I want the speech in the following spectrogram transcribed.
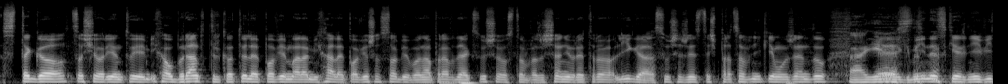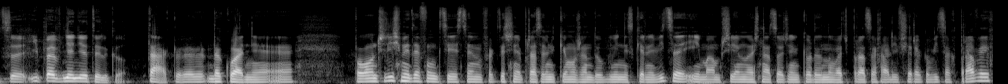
Z tego, co się orientuje, Michał Brandt, tylko tyle powiem, ale Michale, powiesz o sobie, bo naprawdę jak słyszę o Stowarzyszeniu Retro Liga, słyszę, że jesteś pracownikiem Urzędu Tak e, jest. Gminy Skierniewice i pewnie nie tylko. Tak, e, dokładnie. Połączyliśmy te funkcje. Jestem faktycznie pracownikiem Urzędu Gminy Skierniewice i mam przyjemność na co dzień koordynować pracę hali w Sierakowicach Prawych.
